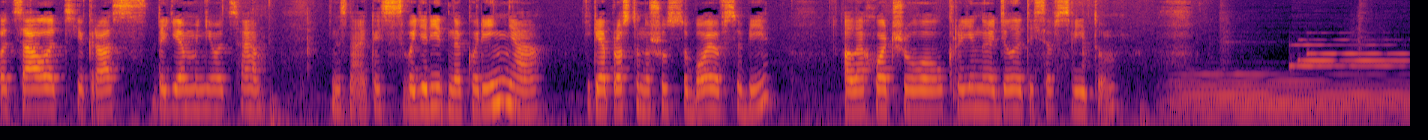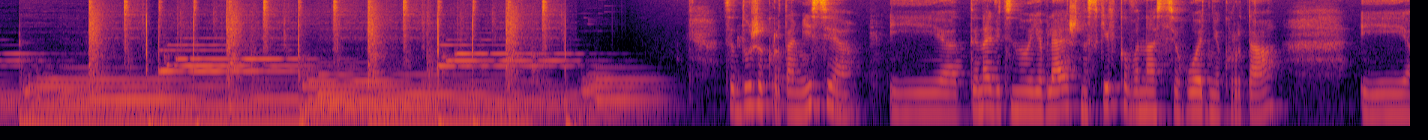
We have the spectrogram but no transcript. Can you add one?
Оця от якраз дає мені оце не знаю, якесь своєрідне коріння, яке я просто ношу з собою в собі, але хочу Україною ділитися в світу. Це дуже крута місія, і ти навіть не уявляєш, наскільки вона сьогодні крута. І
